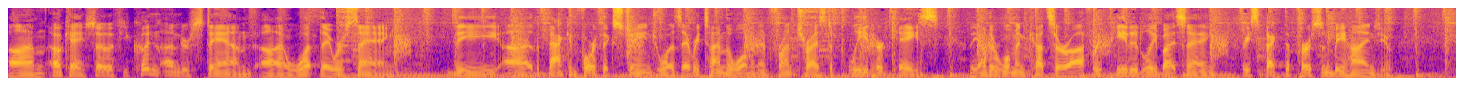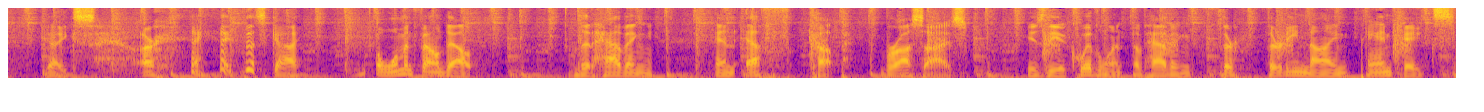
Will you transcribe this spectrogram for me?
Um, okay, so if you couldn't understand uh, what they were saying, the uh, the back and forth exchange was every time the woman in front tries to plead her case, the other woman cuts her off repeatedly by saying, "Respect the person behind you." Yikes! All right, this guy, a woman found out that having an F cup bra size is the equivalent of having thir- 39 pancakes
